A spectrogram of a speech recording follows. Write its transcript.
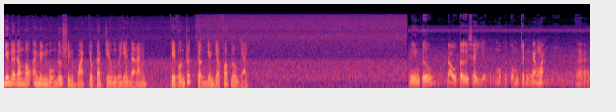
nhưng để đảm bảo an ninh nguồn nước sinh hoạt cho cả triệu người dân Đà Nẵng thì vẫn rất cần những giải pháp lâu dài. Nghiên cứu đầu tư xây dựng một cái công trình ngăn mặn Ờ,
